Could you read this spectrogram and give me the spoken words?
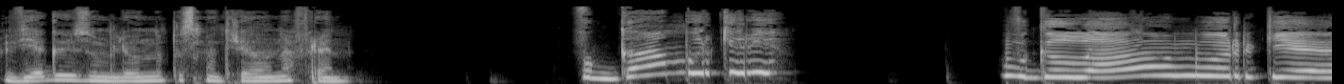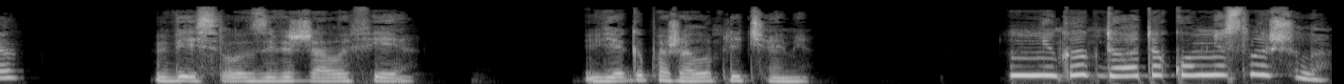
Вега изумленно посмотрела на Френ. «В гамбургере?» «В Гламбурге!» — весело завизжала фея. Вега пожала плечами. «Никогда о таком не слышала».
